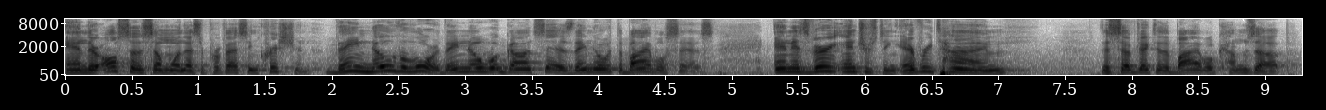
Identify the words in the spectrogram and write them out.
And they're also someone that's a professing Christian. They know the Lord. They know what God says. They know what the Bible says. And it's very interesting. Every time the subject of the Bible comes up,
